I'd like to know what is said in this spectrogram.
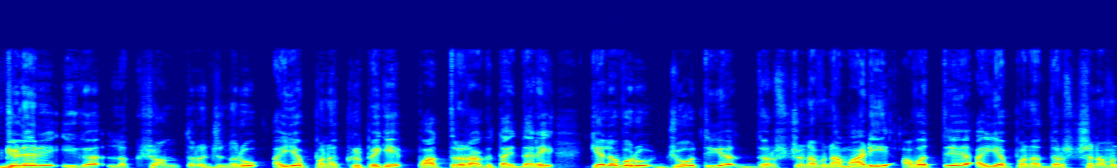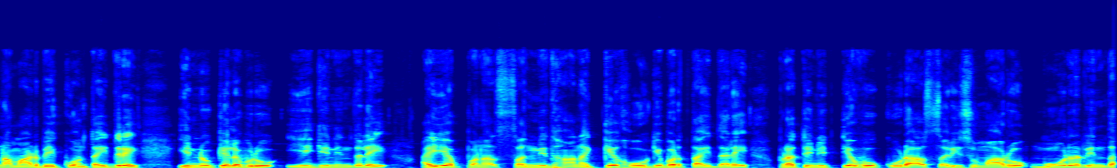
ಗೆಳೆಯರೆ, ಈಗ ಲಕ್ಷಾಂತರ ಜನರು ಅಯ್ಯಪ್ಪನ ಕೃಪೆಗೆ ಪಾತ್ರರಾಗುತ್ತಾ ಇದ್ದಾರೆ. ಕೆಲವರು ಜ್ಯೋತಿಯ ದರ್ಶನವನ್ನು ಮಾಡಿ ಅವತ್ತೇ ಅಯ್ಯಪ್ಪನ ದರ್ಶನವನ್ನು ಮಾಡಬೇಕು ಅಂತ ಇದ್ದರೆ ಇನ್ನು ಕೆಲವರು ಈಗಿನಿಂದಲೇ ಅಯ್ಯಪ್ಪನ ಸನ್ನಿಧಾನಕ್ಕೆ ಹೋಗಿ ಬರ್ತಾ ಇದ್ದಾರೆ. ಪ್ರತಿನಿತ್ಯವೂ ಕೂಡ ಸರಿಸುಮಾರು ಮೂರರಿಂದ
